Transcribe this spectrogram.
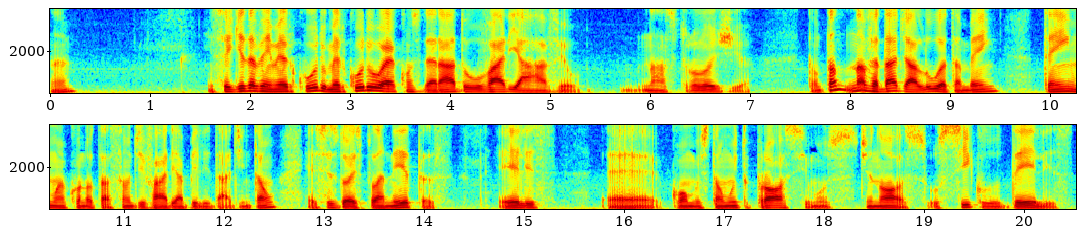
Né? Em seguida vem Mercúrio. Mercúrio é considerado o variável na astrologia. Então, tanto, na verdade, a Lua também tem uma conotação de variabilidade. Então, esses dois planetas, eles, é, como estão muito próximos de nós, o ciclo deles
